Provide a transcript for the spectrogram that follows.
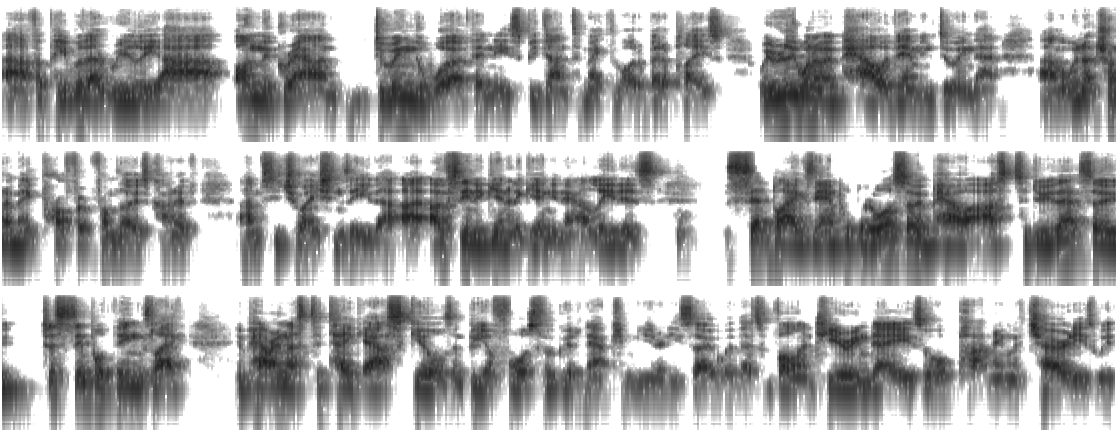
uh, for people that really are on the ground doing the work that needs to be done to make the world a better place. We really want to empower them in doing that. Um, we're not trying to make profit from those kind of um, situations either. I, I've seen again and again, you know, our leaders set by example, but also empower us to do that. So just simple things like empowering us to take our skills and be a force for good in our community. So whether that's volunteering days or partnering with charities with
